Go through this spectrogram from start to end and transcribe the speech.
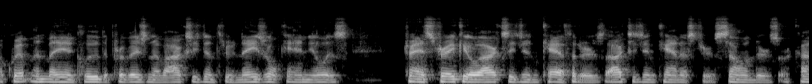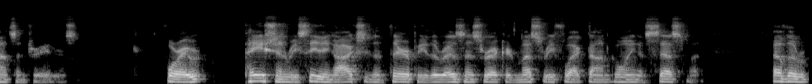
Equipment may include the provision of oxygen through nasal cannulas, transtracheal oxygen catheters, oxygen canisters, cylinders, or concentrators. For a patient receiving oxygen therapy, the residence record must reflect ongoing assessment of the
